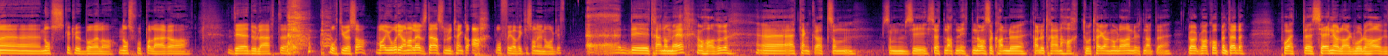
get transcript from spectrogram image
eh, norske klubber eller norsk fotball lære av det du lærte borti USA? Hva gjorde de annerledes der som du tenker ah, hvorfor gjør vi ikke sånn i Norge? De trener mer og hardere. Eh, Jeg tenker at som, som si 17-18-19 år så kan du, kan du trene hardt to-tre ganger om dagen uten at det, du, har, du har kroppen til det. På et eh, seniorlag hvor du har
